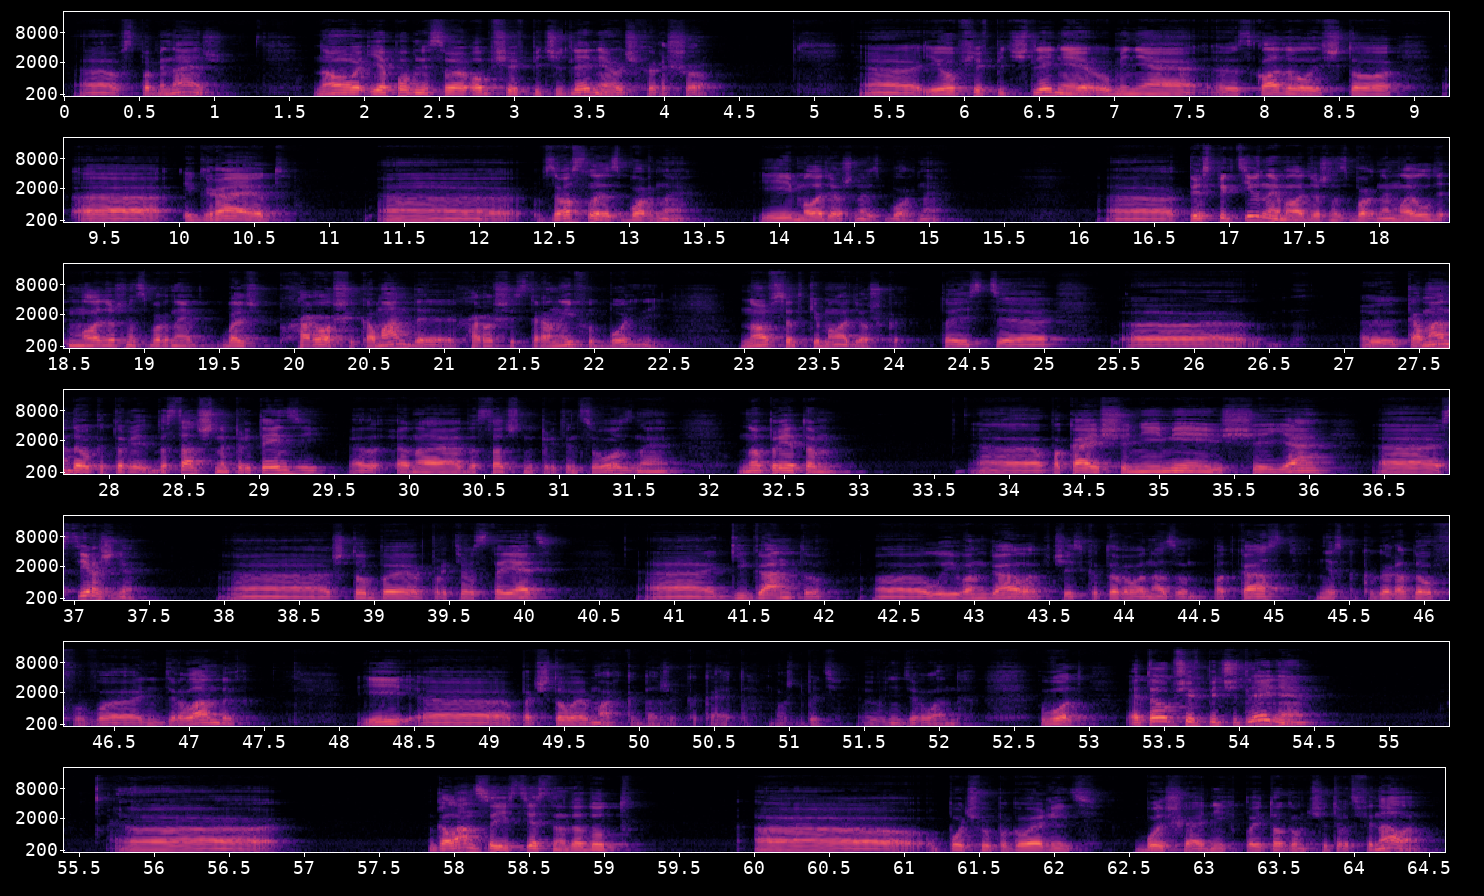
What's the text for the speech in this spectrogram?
э, вспоминаешь. Но я помню свое общее впечатление очень хорошо. Э, и общее впечатление у меня складывалось, что играют взрослая сборная и молодежная сборная. Перспективная молодежная сборная, молодежная сборная хорошей команды, хорошей страны футбольной – но все-таки молодежка. То есть э, э, э, команда, у которой достаточно претензий, она достаточно претенциозная, но при этом пока еще не имеющая стержня, чтобы противостоять гиганту Луи Вангала, в честь которого назван подкаст, несколько городов в Нидерландах и э, почтовая марка даже какая-то, может быть, в Нидерландах. Вот. Это общее впечатление. Э, голландцы, естественно, дадут э, почву поговорить больше о них по итогам четвертьфинала.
